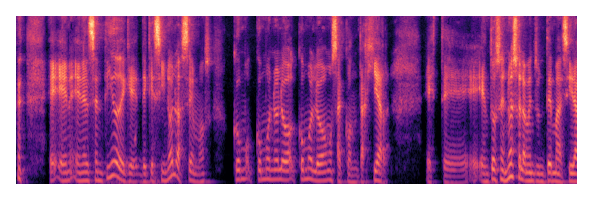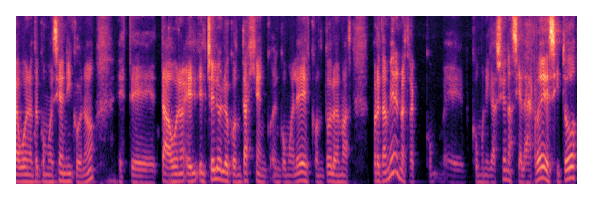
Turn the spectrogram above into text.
en, el sentido de que, de que si no lo hacemos, ¿cómo, cómo, no lo, ¿cómo lo vamos a contagiar? Este, entonces no es solamente un tema de decir, ah, bueno, como decía Nico, ¿no? Este, está bueno, el, chelo lo contagia en, como lees, con todo lo demás, pero también en nuestra eh, comunicación hacia las redes y todo,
